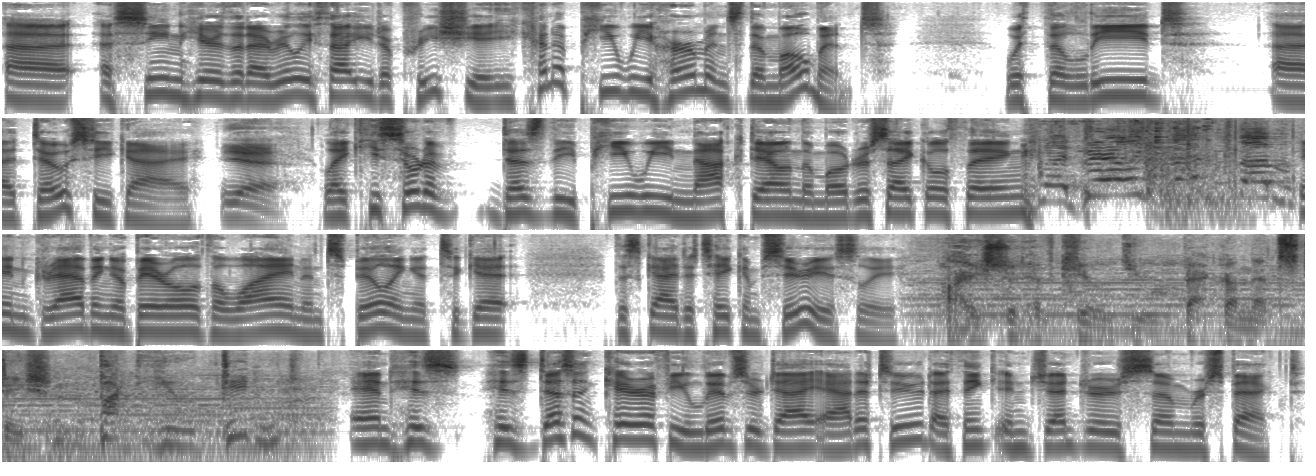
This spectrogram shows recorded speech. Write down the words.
uh, a scene here that I really thought you'd appreciate. He kind of Pee Wee Herman's the moment with the lead uh, Dosi guy. Yeah. Like he sort of does the Pee Wee knock down the motorcycle thing I barely touched them. In grabbing a barrel of the wine and spilling it to get this guy to take him seriously. I should have killed you back on that station. But you didn't. And his his doesn't care if he lives or die attitude, I think engenders some respect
